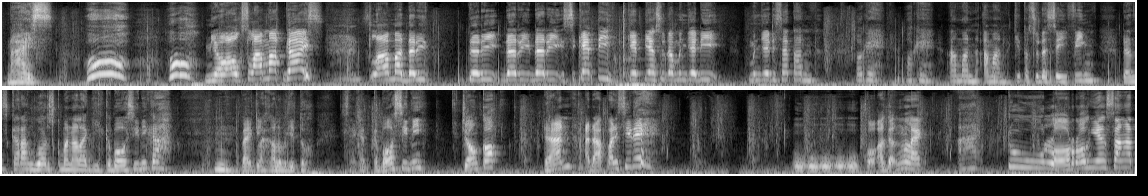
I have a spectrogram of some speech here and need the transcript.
Nice. Oh, oh, Miao Auk selamat guys. Selamat dari dari dari dari si Katy. Katy yang sudah menjadi menjadi setan. Oke, oke, aman, aman. Kita sudah saving dan sekarang gua harus ke mana lagi? Ke bawah sini kah? Hmm, baiklah kalau begitu. Saya akan ke bawah sini, jongkok. Dan ada apa di sini? Uh, uh, uh, uh, uh, kok agak ngelek? Aduh, lorong yang sangat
